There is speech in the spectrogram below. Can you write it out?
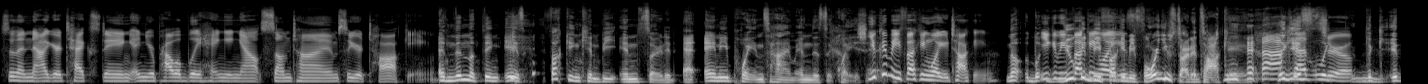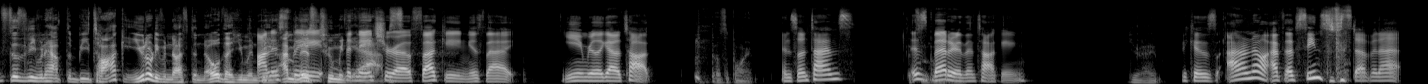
so then now you're texting, and you're probably hanging out sometimes, so you're talking. And then the thing is, fucking can be inserted at any point in time in this equation. You can be fucking while you're talking. No, You you can be be fucking while fucking you- before you started talking. like, That's like, true. the- it doesn't even have to be talking. You don't even have to know the human being. Honestly, I mean, there's too many. the nature apps. of fucking is that you ain't really got to talk, That's the point. and sometimes That's it's better than talking You're right. Because I don't know. I've I've seen some stuff, and I,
